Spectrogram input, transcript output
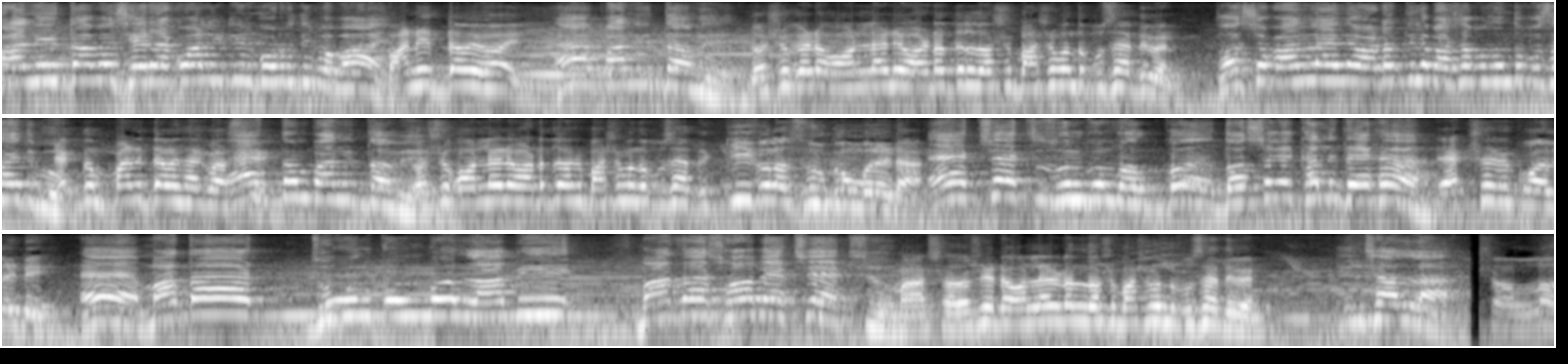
পানির দামে সেরা কোয়ালিটির গরু দিব ভাই। পানির দামে ভাই? হ্যাঁ পানির দামে। দর্শক এটা অনলাইনে অর্ডার দিলে দর্শক বাসা পর্যন্ত পৌঁছায় দিবেন। দর্শক অনলাইনে অর্ডার দিলে বাসা পর্যন্ত পৌঁছাই দিব। একদম পানির দামে থাকবে একদম পানির দামে। দর্শক অনলাইনে অর্ডার দিলে বাসা পর্যন্ত পৌঁছায় কি গলা ঝুল কম্বল এটা? একশো একশো ঝুল কম্বল। দর্শকে খালি দেখান। একশো কোয়ালিটি হ্যাঁ মাথা ঝুল কম্বল লাভি মাজা সব একশো একশো। মাশাআল্লাহ দর্শক এটা অনলাইনে অর্ডার দর্শক বাসা পর্যন্ত পৌঁছায় দিবেন। ইনশাল্লাহ মাশাআল্লাহ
